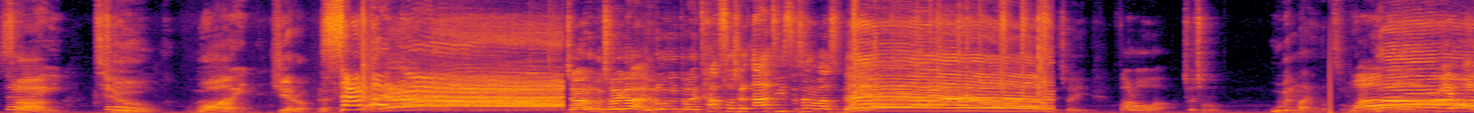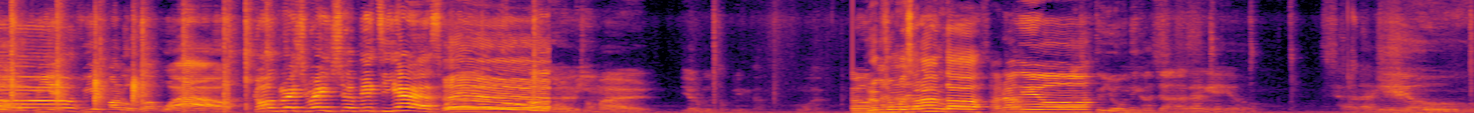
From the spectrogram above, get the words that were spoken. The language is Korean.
3, 2, 1, 0 쌍발! 자 여러분 저희가 여러분들 동안 탑 소셜 아티스트 상을 받았습니다. 예! 예! 저희 팔로워가 최초로 500만이 넘습니다. 와우! 위에 팔로워 위에 위에 팔로워 와우! Congratulations BTS 예! 네, 정말 여러분들 덕분입니다. 고마워요. 여러분 정말 사랑합니다. 사랑해요. 또 여운이 가지 않아. 사랑해요. 사랑해요.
